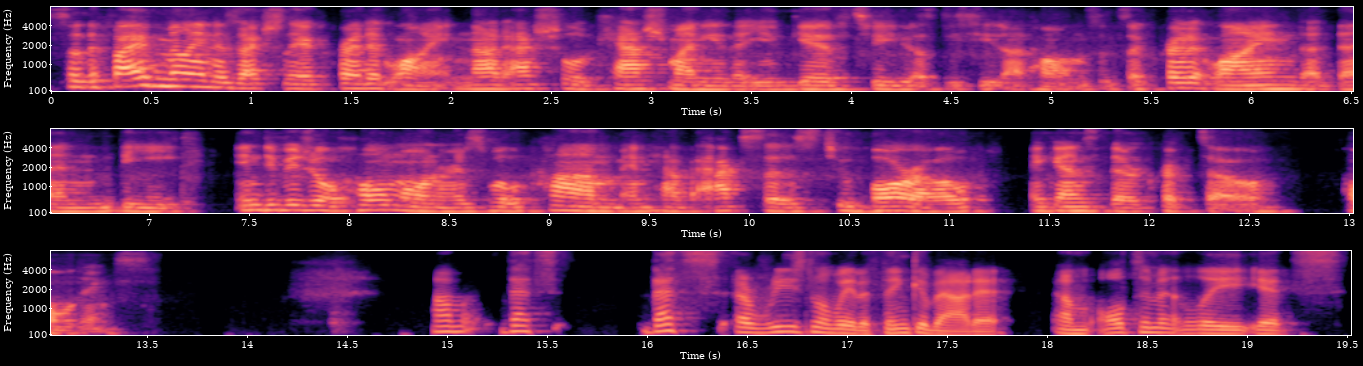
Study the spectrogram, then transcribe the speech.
So the five million is actually a credit line, not actual cash money that you give to USDC.homes. It's a credit line that then the individual homeowners will come and have access to borrow against their crypto holdings. Um, that's that's a reasonable way to think about it. Um, ultimately, it's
